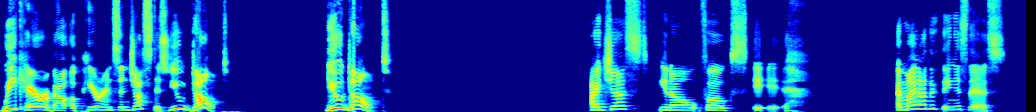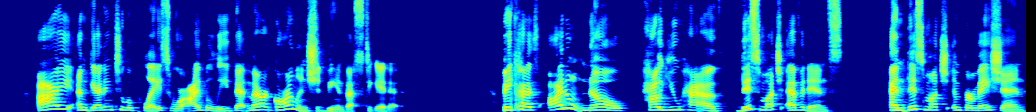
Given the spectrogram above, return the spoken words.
we care about appearance and justice. You don't. You don't. I just, you know, folks, it, it, and my other thing is this I am getting to a place where I believe that Merrick Garland should be investigated because I don't know how you have this much evidence and this much information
